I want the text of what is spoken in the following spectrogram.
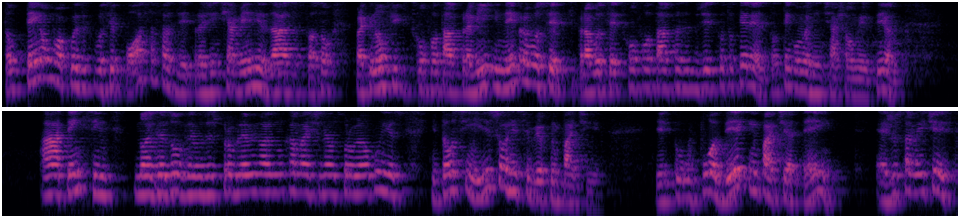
Então tem alguma coisa que você possa fazer para a gente amenizar essa situação, para que não fique desconfortável para mim e nem para você, porque para você é desconfortável fazer do jeito que eu estou querendo. Então tem como a gente achar um meio termo? Ah, tem sim. Nós resolvemos esse problema e nós nunca mais tivemos problema com isso. Então, assim, isso eu receber com empatia. O poder que a empatia tem é justamente isso.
